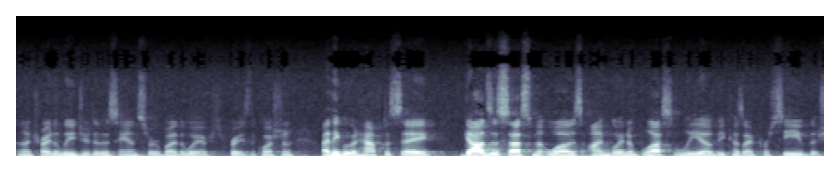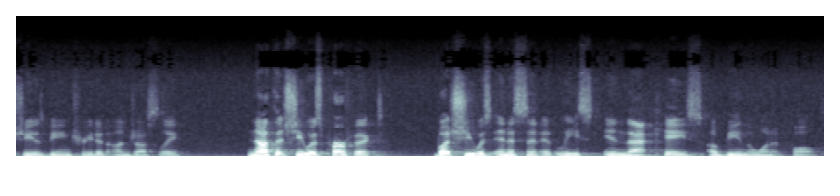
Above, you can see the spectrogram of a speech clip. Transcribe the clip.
and I try to lead you to this answer, by the way, I phrased the question. I think we would have to say, God's assessment was, I'm going to bless Leah because I perceive that she is being treated unjustly. Not that she was perfect, but she was innocent, at least in that case, of being the one at fault.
